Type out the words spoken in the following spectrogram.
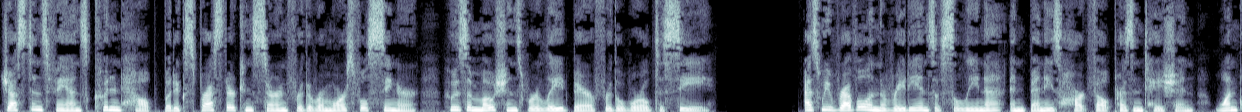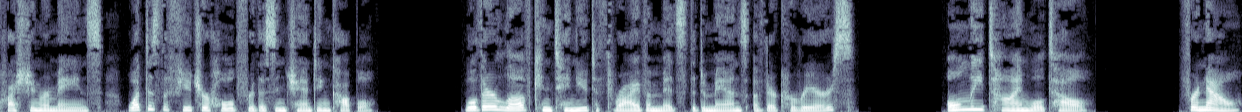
Justin's fans couldn't help but express their concern for the remorseful singer, whose emotions were laid bare for the world to see. As we revel in the radiance of Selena and Benny's heartfelt presentation, one question remains, what does the future hold for this enchanting couple? Will their love continue to thrive amidst the demands of their careers? Only time will tell. For now,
